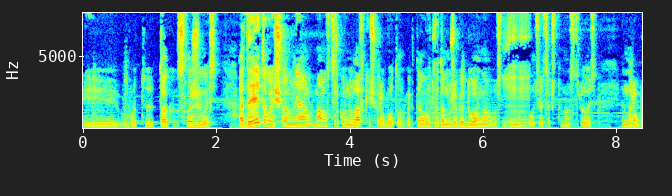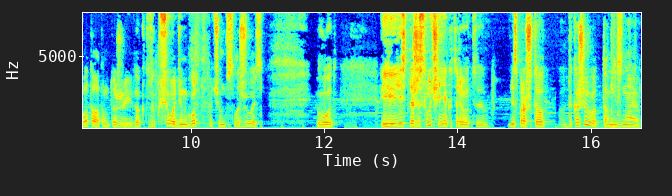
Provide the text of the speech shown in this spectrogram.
И вот э, так сложилось. А до этого еще у меня мама в церковной лавке еще работала. Как-то вот в этом же году она, ус- ну, Мгм. получилось так, что она устроилась. И она работала там тоже. И так все в один год почему-то сложилось. Вот. И есть даже случаи некоторые, вот э, меня спрашивают, а вот докажи вот там, не знаю,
